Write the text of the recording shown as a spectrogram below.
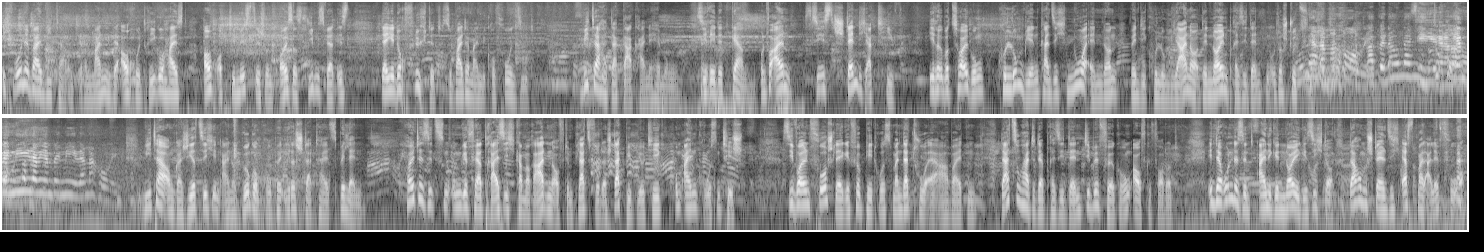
Ich wohne bei Vita und ihrem Mann, der auch Rodrigo heißt, auch optimistisch und äußerst liebenswert ist, der jedoch flüchtet, sobald er mein Mikrofon sieht. Vita hat da gar keine Hemmungen. Sie redet gern und vor allem, sie ist ständig aktiv. Ihre Überzeugung, Kolumbien kann sich nur ändern, wenn die Kolumbianer den neuen Präsidenten unterstützen. Vita engagiert sich in einer Bürgergruppe ihres Stadtteils Belen. Heute sitzen ungefähr 30 Kameraden auf dem Platz vor der Stadtbibliothek um einen großen Tisch. Sie wollen Vorschläge für Petros Mandatur erarbeiten. Dazu hatte der Präsident die Bevölkerung aufgefordert. In der Runde sind einige neue Gesichter. Darum stellen sich erstmal alle vor.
